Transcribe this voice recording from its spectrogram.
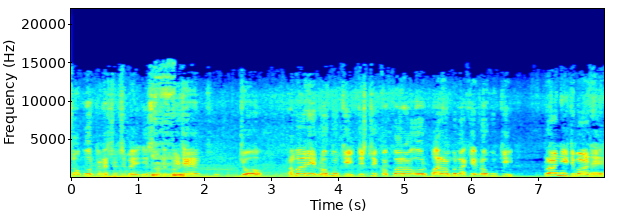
سوپور کانسٹیچوئنسی میں اس وقت بیٹھے ہیں۔ جو ہمارے لوگوں کی ڈسٹرکٹ کپوارہ اور بارہ ملا کے لوگوں کی پرانی ڈیمانڈ ہے،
